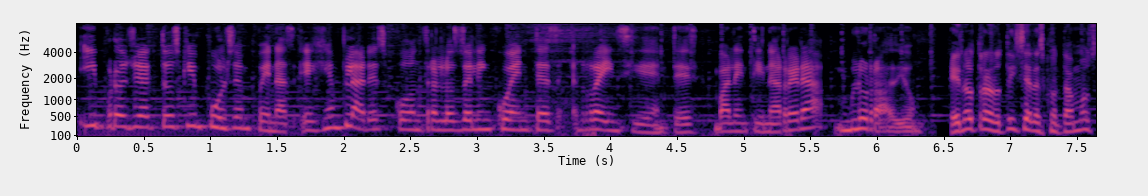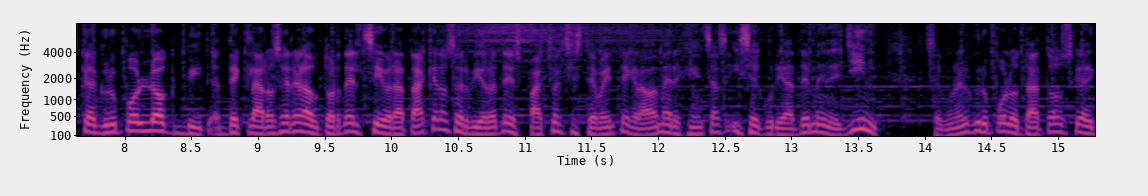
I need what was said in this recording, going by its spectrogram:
y proyectos que impulsen penas ejemplares contra los delincuentes reincidentes. Valentina Herrera, Blue Radio. En otra noticia les contamos que el grupo Lockbit declaró ser el autor del ciberataque a los servidores de despacho del Sistema Integrado de Emergencias y Seguridad de Medellín. Según el grupo, los datos que,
